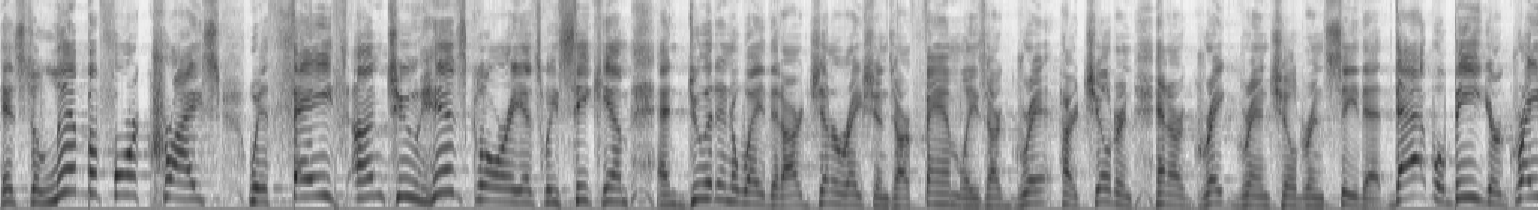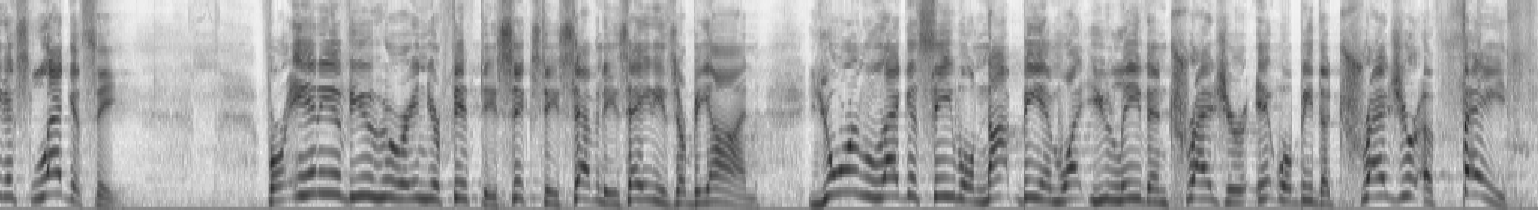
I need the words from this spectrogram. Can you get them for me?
is to live before Christ with faith unto his glory as we seek Him and do it in a way that our generations, our families, our, our children, and our great grandchildren see that. That will be your greatest legacy. For any of you who are in your 50s, 60s, 70s, 80s, or beyond, your legacy will not be in what you leave in treasure, it will be the treasure of faith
